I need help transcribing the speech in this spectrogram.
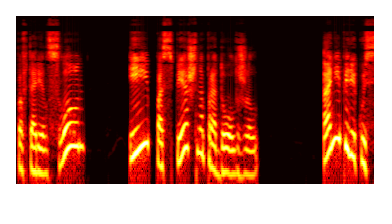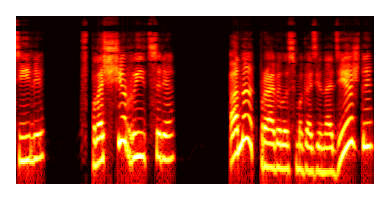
повторил Слоун и поспешно продолжил. Они перекусили, в плаще рыцаря. Она отправилась в магазин одежды,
